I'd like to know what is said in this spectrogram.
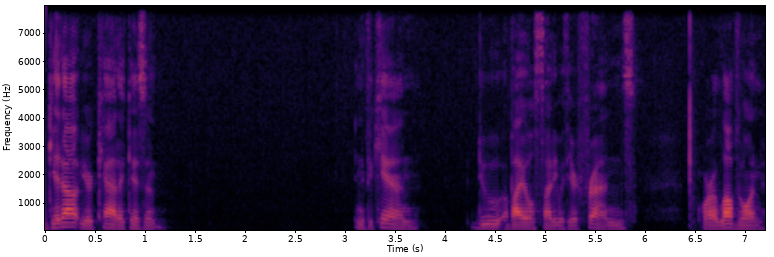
get out your catechism, and if you can, do a Bible study with your friends or a loved one.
